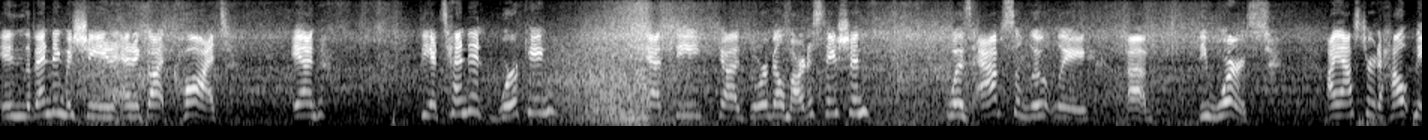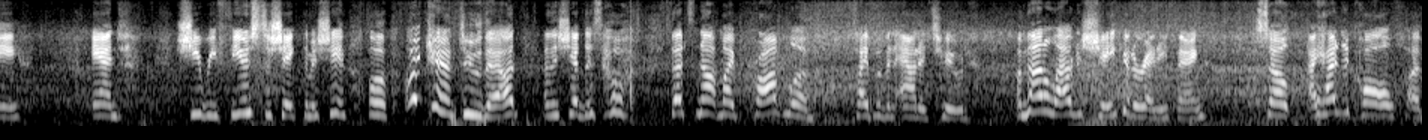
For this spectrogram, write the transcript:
in the vending machine and it got caught and the attendant working at the uh, MARTA station was absolutely uh, the worst. I asked her to help me and she refused to shake the machine. Oh, I can't do that. And then she had this, oh, that's not my problem type of an attitude. I'm not allowed to shake it or anything. So I had to call uh,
